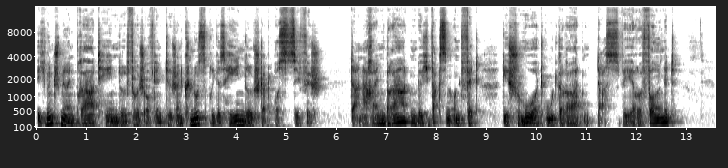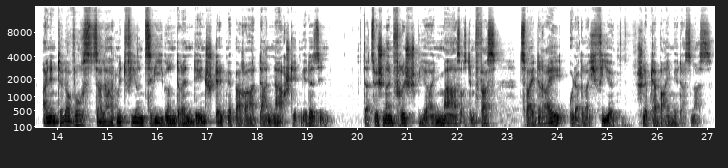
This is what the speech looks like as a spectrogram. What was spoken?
Ich wünsch mir ein Brathändel frisch auf den Tisch, ein knuspriges Händel statt Ostseefisch danach einen Braten durchwachsen und fett, geschmort gut geraten, das wäre voll nett. Einen Teller Wurstsalat mit vielen Zwiebeln drin, den stellt mir parat, danach steht mir der Sinn. Dazwischen ein Frischbier, ein Maß aus dem Fass, zwei, drei oder gleich vier, schleppt herbei mir das Nass.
